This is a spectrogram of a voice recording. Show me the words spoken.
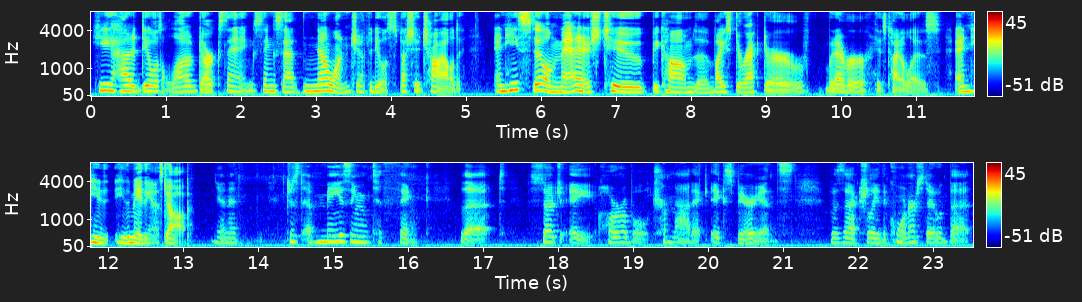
He had to deal with a lot of dark things, things that no one should have to deal with, especially a child and he still managed to become the vice director or whatever his title is and he he's amazing at his job Yeah, and it just amazing to think that such a horrible, traumatic experience was actually the cornerstone that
